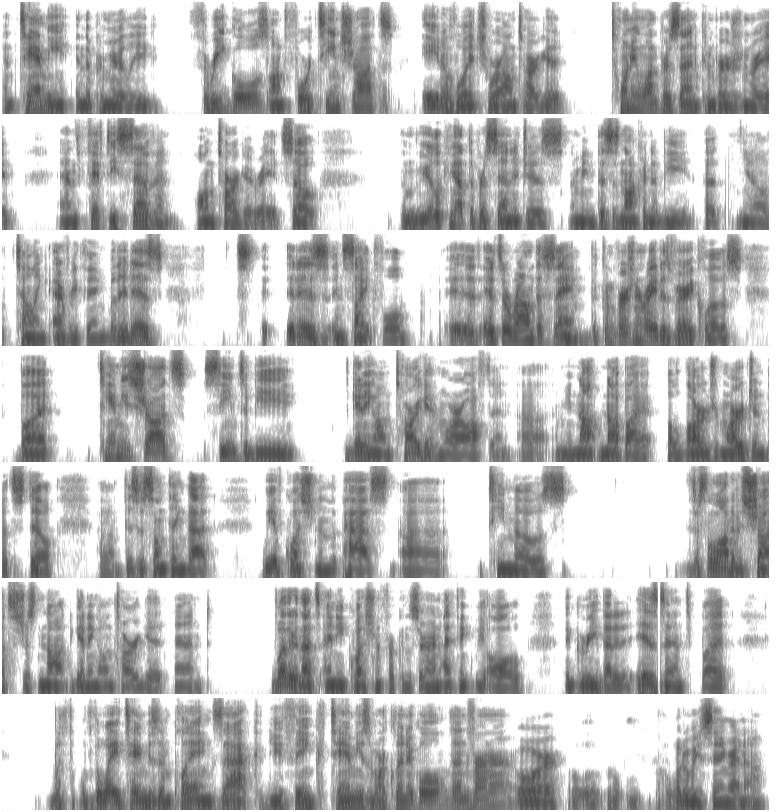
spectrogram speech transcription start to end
And Tammy in the Premier League, three goals on 14 shots, eight of which were on target, 21% conversion rate, and 57 on target rate. So um, you're looking at the percentages. I mean, this is not going to be, a, you know, telling everything, but it is, it is insightful. It, it's around the same. The conversion rate is very close, but Tammy's shots seem to be getting on target more often. Uh, I mean, not not by a large margin, but still, uh, this is something that we have questioned in the past. Uh, Timo's just a lot of his shots just not getting on target, and whether that's any question for concern, I think we all agree that it isn't. But with, with the way Tammy's been playing, Zach, do you think Tammy's more clinical than Werner, or what are we seeing right now?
